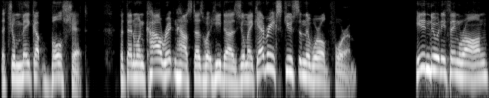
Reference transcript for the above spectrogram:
that you'll make up bullshit. But then when Kyle Rittenhouse does what he does, you'll make every excuse in the world for him. He didn't do anything wrong.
